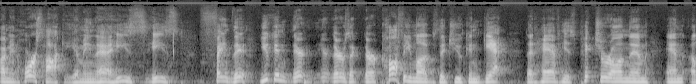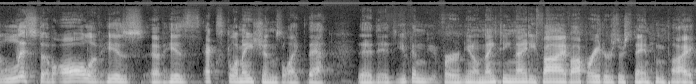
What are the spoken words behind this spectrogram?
I mean horse hockey. I mean he's he's famous. You can there there- there's a there are coffee mugs that you can get that have his picture on them and a list of all of his of his exclamations like that. That it- you can for you know 1995 operators are standing by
